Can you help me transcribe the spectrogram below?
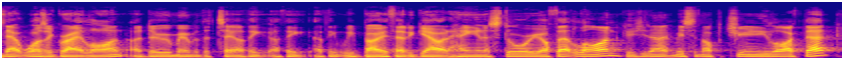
That was a great line. I do remember the team. I think I think I think we both had a go at hanging a story off that line because you don't miss an opportunity like that.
